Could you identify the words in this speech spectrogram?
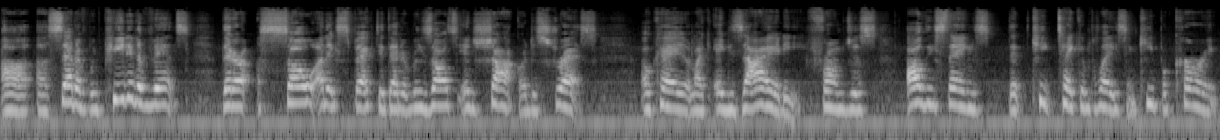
uh, a set of repeated events that are so unexpected that it results in shock or distress okay like anxiety from just all these things that keep taking place and keep occurring.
